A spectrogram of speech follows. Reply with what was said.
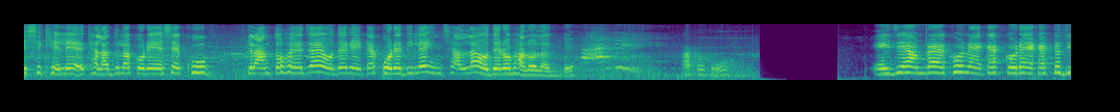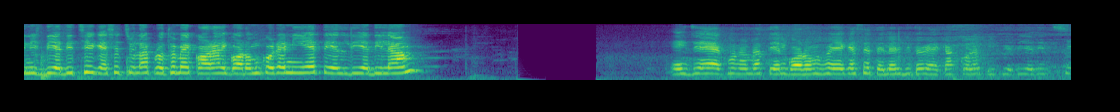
এসে খেলে, খেলাধুলা করে এসে খুব ক্লান্ত হয়ে যায়, ওদের এটা করে দিলে ইনশাল্লাহ ওদেরও ভালো লাগবে। এই যে আমরা এখন এক এক করে এক একটা জিনিস দিয়ে দিচ্ছি। গ্যাসের চুলায় প্রথমে কড়াই গরম করে নিয়ে তেল দিয়ে দিলাম। এই যে এখন আমরা তেল গরম হয়ে গেছে, তেলের ভিতরে এক এক করে পিঠে দিয়ে দিচ্ছি।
